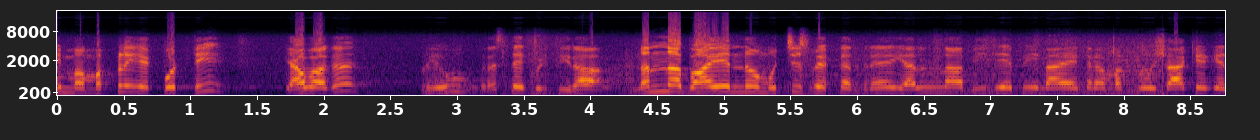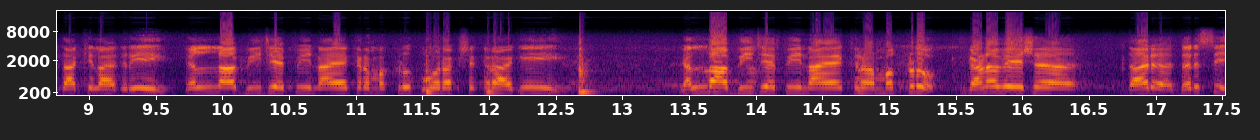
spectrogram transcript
ನಿಮ್ಮ ಮಕ್ಕಳಿಗೆ ಕೊಟ್ಟಿ ಯಾವಾಗ? ನೀವು ರಸ್ತೆಗೆ ಬಿಡ್ತೀರಾ? ನನ್ನ ಬಾಯನ್ನು ಮುಚ್ಚಿಸ್ಬೇಕಂದ್ರೆ ಎಲ್ಲ ಬಿಜೆಪಿ ನಾಯಕರ ಮಕ್ಕಳು ಶಾಖೆಗೆ ದಾಖಲಾಗ್ರಿ. ಎಲ್ಲ ಬಿಜೆಪಿ ನಾಯಕರ ಮಕ್ಕಳು ಗೋರಕ್ಷಕರಾಗಿ. ಎಲ್ಲ ಬಿ ಜೆ ಪಿ ನಾಯಕರ ಮಕ್ಕಳು ಗಣವೇಶ ಧಾರ- ಧರಿಸಿ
